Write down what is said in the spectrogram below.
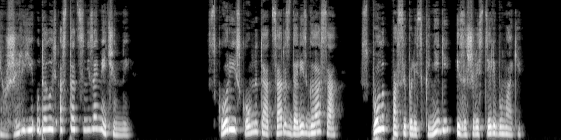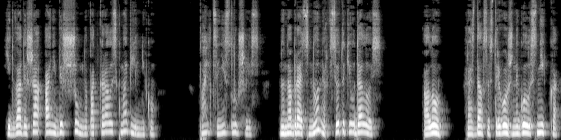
Неужели ей удалось остаться незамеченной? Вскоре из комнаты отца раздались голоса. С полок посыпались книги и зашелестели бумаги. Едва дыша, Аня бесшумно подкралась к мобильнику. Пальцы не слушались, но набрать номер все-таки удалось. «Алло!» – раздался встревоженный голос Никка.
